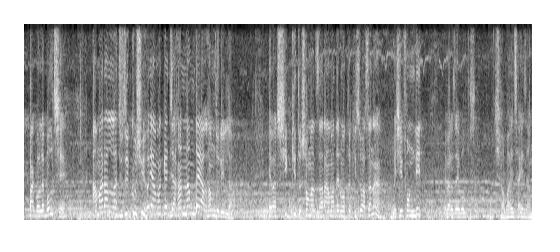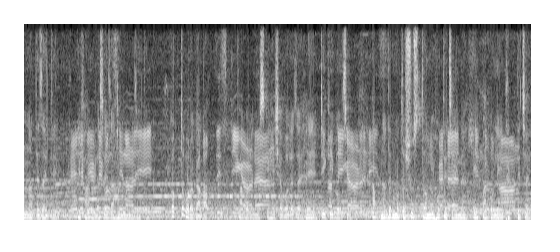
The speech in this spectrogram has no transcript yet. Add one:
এক পাগলে বলছে, আমার আল্লাহ যদি খুশি হয়ে আমাকে জাহান নাম দেয়, আলহামদুলিল্লাহ। এবার শিক্ষিত সমাজ যারা আমাদের মতো কিছু আছে না, বেশি পণ্ডিত, এবার যাই বলতেছে, সবাই চাই জান্নাতে যাইতে কত বড় গাদা পাগলে মুসকে হেসে বলে যায় হ্যাঁ ঠিকই বলছেন। আপনাদের মতো সুস্থ আমি হতে চাই না, এই পাগলেই থাকতে চাই।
